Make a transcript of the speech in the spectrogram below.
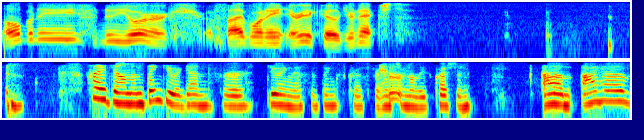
Albany, New York, 518 area code. You're next. Hi, gentlemen. Thank you again for doing this, and thanks, Chris, for answering all these questions. Um, I have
